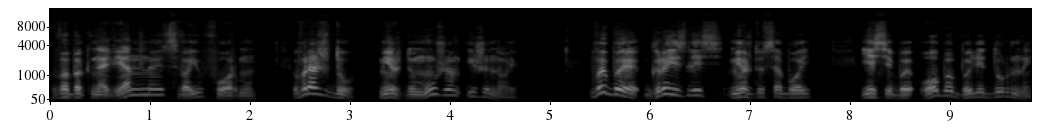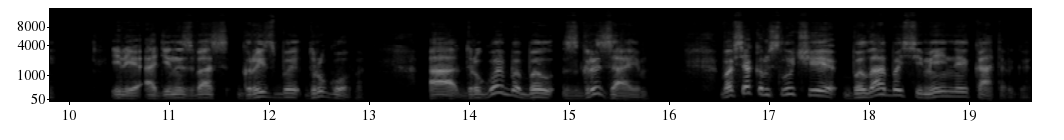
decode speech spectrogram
в обыкновенную свою форму, вражду между мужем и женой. Вы бы грызлись между собой, если бы оба были дурны, или один из вас грыз бы другого, а другой бы был сгрызаем. Во всяком случае, была бы семейная каторга,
